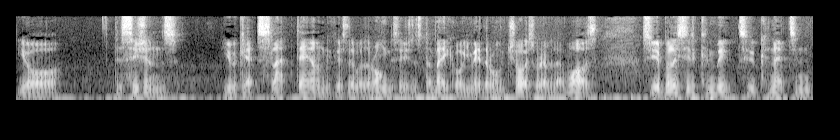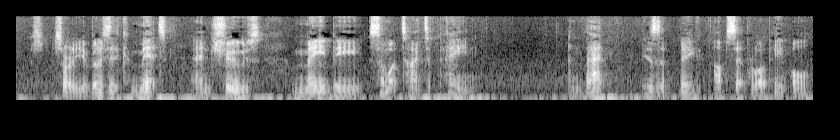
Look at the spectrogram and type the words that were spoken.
your decisions, you would get slapped down because there were the wrong decisions to make, or you made the wrong choice, whatever that was. So your ability to commit, to connect, and sorry, your ability to commit and choose may be somewhat tied to pain, and that is a big upset for a lot of people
